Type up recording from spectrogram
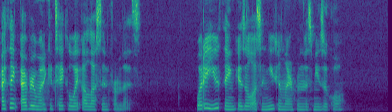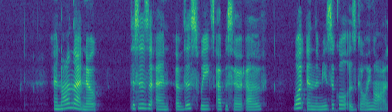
I think everyone can take away a lesson from this. What do you think is a lesson you can learn from this musical? And on that note, this is the end of this week's episode of What in the musical is going on?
